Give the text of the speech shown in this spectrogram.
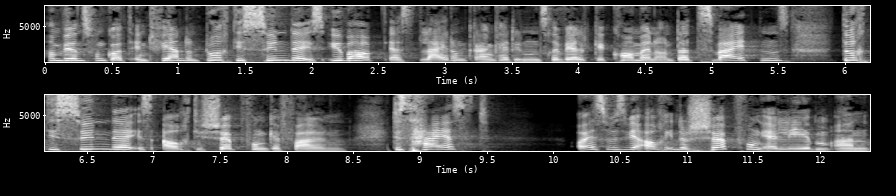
haben wir uns von Gott entfernt und durch die Sünde ist überhaupt erst Leid und Krankheit in unsere Welt gekommen. Und da zweitens, durch die Sünde ist auch die Schöpfung gefallen. Das heißt, alles, was wir auch in der Schöpfung erleben an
